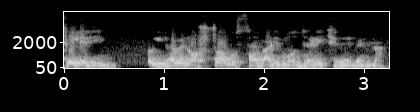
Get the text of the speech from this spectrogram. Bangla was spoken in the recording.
ফেলে দিন। ওইভাবে নষ্ট অবস্থায় বাড়ির মধ্যে রেখে দেবেন না।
